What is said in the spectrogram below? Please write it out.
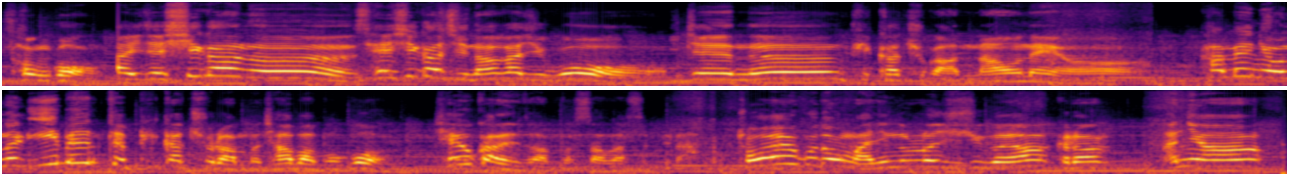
성공. 자 이제 시간은 3시가 지나가지고 이제는 피카츄가 안 나오네요. 카멘이 오늘 이벤트 피카츄를 한번 잡아보고 체육관에서 한번 써봤습니다. 좋아요 구독 많이 눌러주시고요. 그럼 안녕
